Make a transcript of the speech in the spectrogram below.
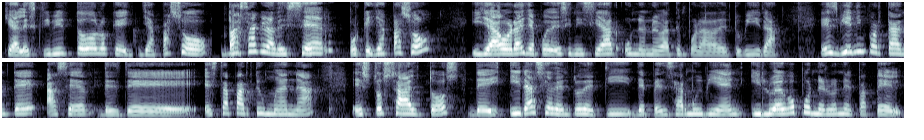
que al escribir todo lo que ya pasó, vas a agradecer porque ya pasó y ahora ya puedes iniciar una nueva temporada de tu vida. Es bien importante hacer desde esta parte humana estos saltos de ir hacia adentro de ti, de pensar muy bien y luego ponerlo en el papel,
